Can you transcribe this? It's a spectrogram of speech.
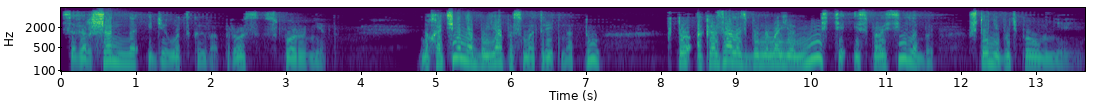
Совершенно идиотский вопрос, спору нет. Но хотела бы я посмотреть на ту, кто оказалась бы на моем месте и спросила бы что-нибудь поумнее.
